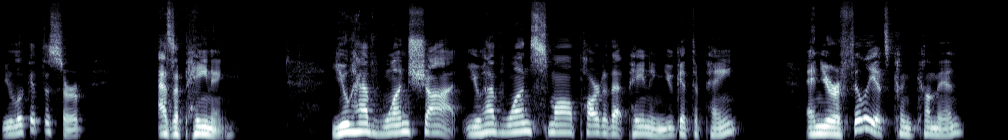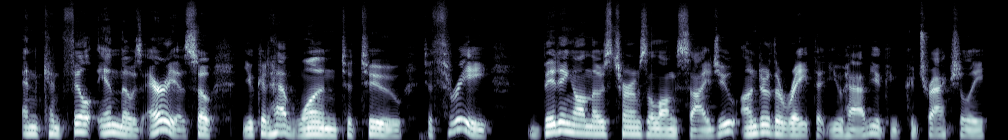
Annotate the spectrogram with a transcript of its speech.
you look at the SERP as a painting. You have one shot, you have one small part of that painting you get to paint, and your affiliates can come in and can fill in those areas. So you could have one to two to three bidding on those terms alongside you under the rate that you have. You can contractually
